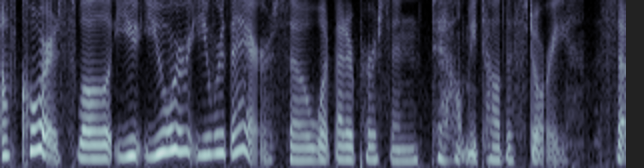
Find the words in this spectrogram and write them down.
Of course. Well, you you were you were there. So what better person to help me tell this story? So,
